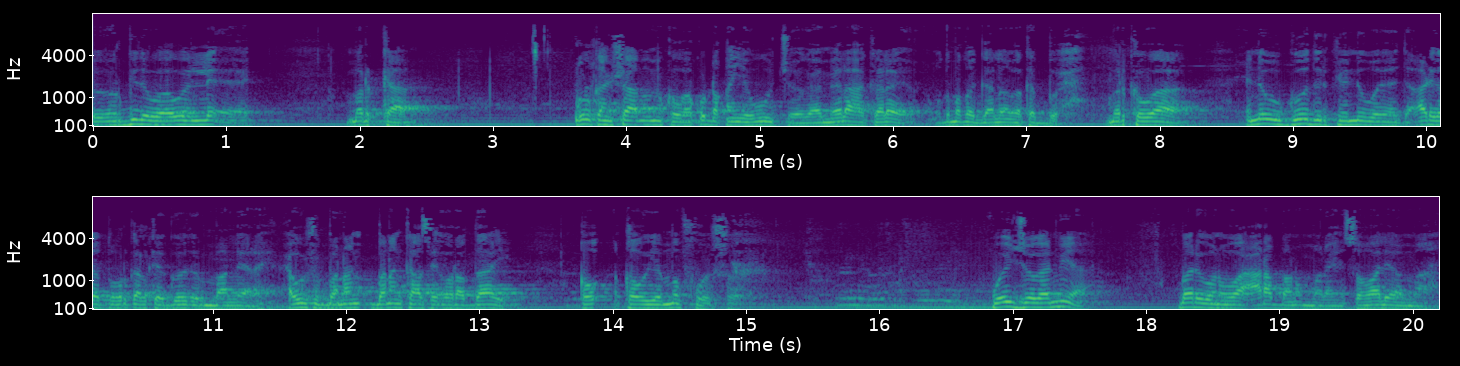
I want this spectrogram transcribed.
oo orgida waaweyn la eg. Marka dhulkan shaam iminka waa ku dhaqanya wuu joogaa meelaha kale waddamada gaalada waa ka buuxa. Marka waa inagu goodirkeeni w ariga duurgalka goodir baan leenahay banan banankaasay oradaay qawya ma fuusho. Way joogaan miya? Bariguna waa carab baan u malayn soomaaliya maaha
